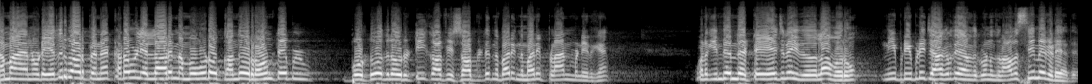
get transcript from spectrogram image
நம்ம என்னுடைய எதிர்பார்ப்பு என்ன? கடவுள் எல்லாரும் நம்ம கூட உட்காந்து ஒரு ரவுண்ட் டேபிள் போட்டு அதில் ஒரு டீ காஃபி சாப்பிட்டுட்டு இந்த மாதிரி இந்த மாதிரி பிளான் பண்ணியிருக்கேன். உனக்கு இந்த இந்த ஏஜில் இதெல்லாம் வரும். நீ இப்படி இப்படி ஜாக்கிரதையாக இருந்துக்கணும்னு அவசியமே கிடையாது.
